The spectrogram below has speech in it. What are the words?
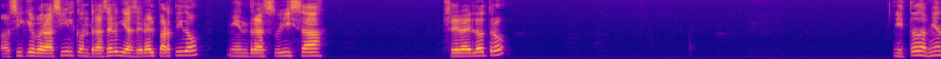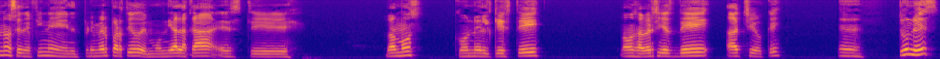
Así que Brasil contra Serbia será el partido, mientras Suiza será el otro. Y todavía no se define el primer partido del mundial acá. Este. Vamos con el que esté. Vamos a ver si es D, H o qué. Eh, Túnez.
